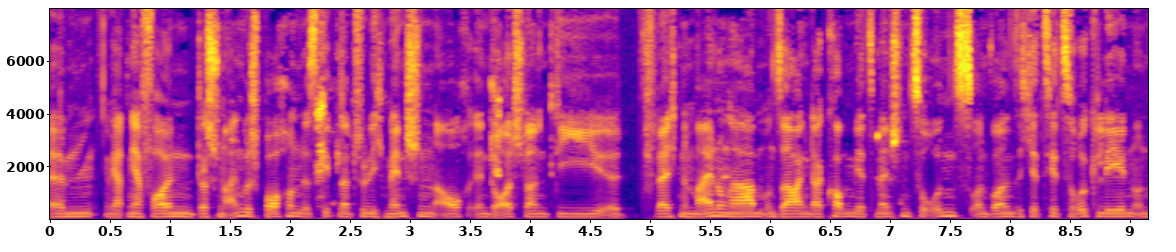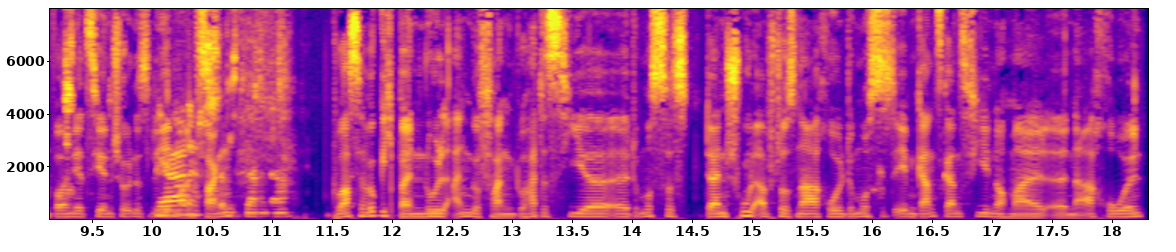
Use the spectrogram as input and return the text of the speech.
Ähm, wir hatten ja vorhin das schon angesprochen. Es gibt natürlich Menschen auch in Deutschland, die äh, vielleicht eine Meinung haben und sagen, da kommen jetzt Menschen zu uns und wollen sich jetzt hier zurücklehnen und wollen jetzt hier ein schönes Leben ja, anfangen. Du hast ja wirklich bei Null angefangen. Du hattest hier, äh, du musstest deinen Schulabschluss nachholen, du musstest eben ganz, ganz viel nochmal äh, nachholen.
